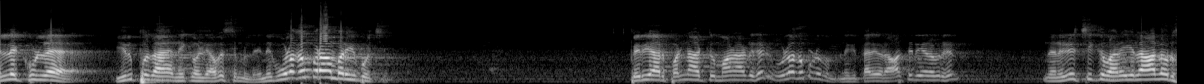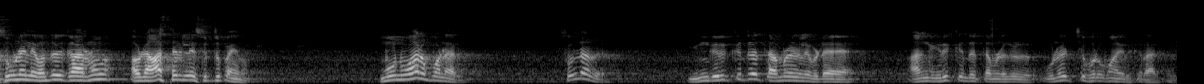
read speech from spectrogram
எல்லைக்குள்ள இருப்பதாக நினைக்க வேண்டிய அவசியம் இல்லை இன்னைக்கு உலகம் பராமரிக்க பரவி போச்சு. பெரியார் பன்னாட்டு மாநாடுகள் உலகம் முழுவதும். இன்றைக்கி தலைவர் ஆசிரியர் அவர்கள் இந்த நிகழ்ச்சிக்கு வரையில்லாத ஒரு சூழ்நிலை வந்தது காரணம் அவருடைய ஆசிரியர்களை சுற்றுப்பயணம். மூணு வாரம் போனார். சொல்றாரு இங்கே இருக்கின்ற தமிழர்களை விட அங்கே இருக்கின்ற தமிழர்கள் உணர்ச்சிபூர்வமாக இருக்கிறார்கள்.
